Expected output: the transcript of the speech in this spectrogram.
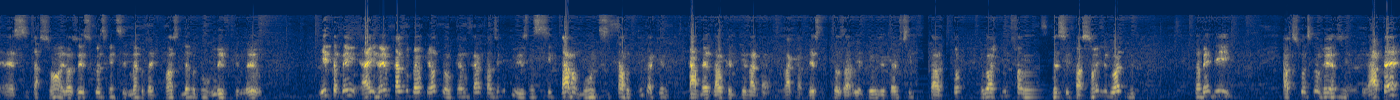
é, citações, às vezes coisas que a gente se lembra da infância, lembra de um livro que leu. E também, aí vem o caso do Belchior, que era um cara que fazia muito isso, né? citava muito, citava tudo aquele cabedal que ele tinha na, na cabeça, todas as leituras, então ele citava. Então, eu gosto muito de fazer citações e gosto muito também de as coisas que eu vejo. assim, Até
